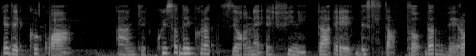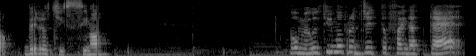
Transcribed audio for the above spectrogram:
ed ecco qua anche questa decorazione è finita ed è stato davvero velocissimo. Come ultimo progetto fai da te,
